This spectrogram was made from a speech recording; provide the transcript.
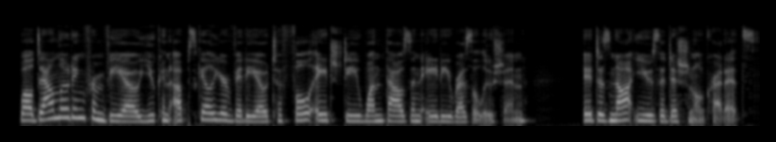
While downloading from Veo, you can upscale your video to full HD 1080 resolution. It does not use additional credits.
